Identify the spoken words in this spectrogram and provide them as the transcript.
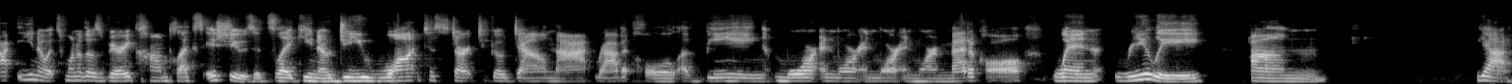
I, you know, it's one of those very complex issues. It's like, you know, do you want to start to go down that rabbit hole of being more and more and more and more medical when really, um, yeah,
